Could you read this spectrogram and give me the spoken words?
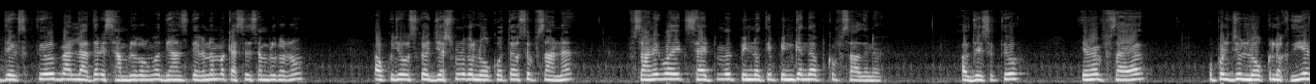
देख सकते हो, मैं लेदर असेंबल करूँगा, ध्यान से देखना मैं कैसे असेंबल कर रहा हूँ। आपको जो उसका एडजस्टमेंट का लॉक होता है, उसे फंसाना है। फंसाने के बाद एक साइड में पिन होती है पिन के अंदर आपको फंसा देना है। आप देख सकते हो, ये मैं फंसाया। ऊपर जो लॉक रख दिया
